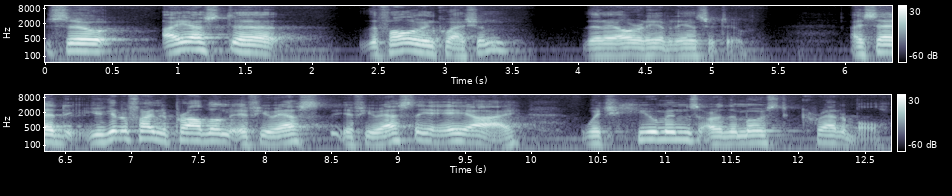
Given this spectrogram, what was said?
so I asked uh, the following question that I already have an answer to. I said, you're going to find a problem if you ask, if you ask the AI which humans are the most credible.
